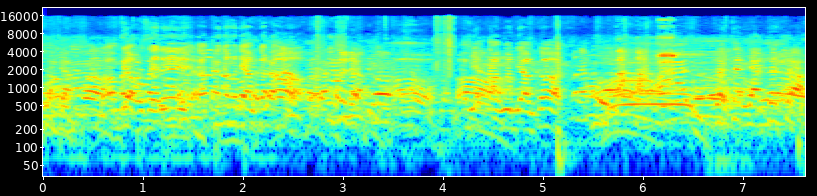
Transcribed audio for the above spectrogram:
Ambil ke sini, kaki jangan diangkat ah. Ambil tangan diangkat. Cacat ya, cacat.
